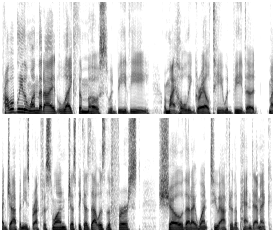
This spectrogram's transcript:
probably the one that I like the most would be the or my holy grail tee would be the my Japanese breakfast one, just because that was the first show that I went to after the pandemic.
